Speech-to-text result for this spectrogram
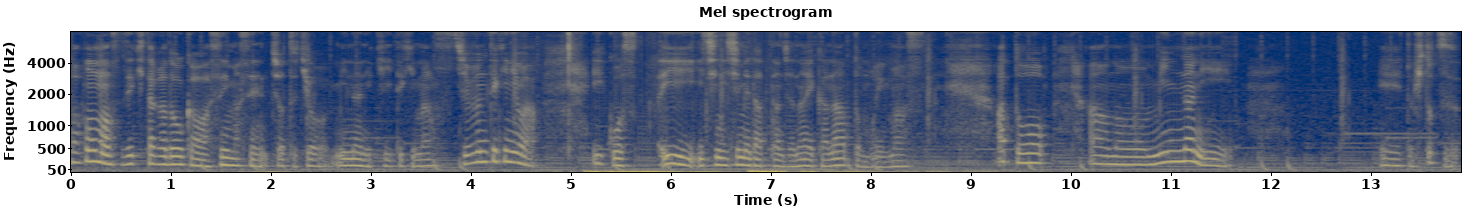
パフォーマンスできたかどうかはすいません。ちょっと今日みんなに聞いてきます。自分的にはいいコースいい1日目だったんじゃないかなと思います。あとあのみんなに、えーと、一つ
